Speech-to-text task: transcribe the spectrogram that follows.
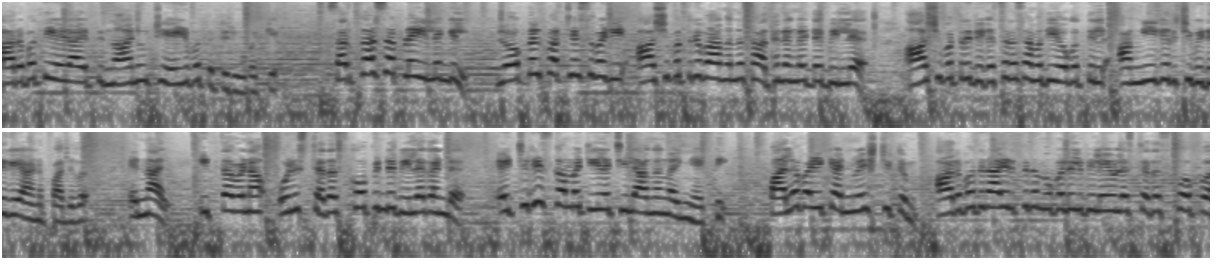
അറുപത്തി ഏഴായിരത്തി നാനൂറ്റി എഴുപത്തെട്ട് രൂപയ്ക്ക്. സർക്കാർ സപ്ലൈ ഇല്ലെങ്കിൽ ലോക്കൽ പർച്ചേസ് വഴി ആശുപത്രി വാങ്ങുന്ന സാധനങ്ങളുടെ ബില്ല് ആശുപത്രി വികസന സമിതി യോഗത്തിൽ അംഗീകരിച്ചു വിടുകയാണ് പതിവ്. എന്നാൽ ഇത്തവണ ഒരു സ്റ്റെതസ്കോപ്പിന്റെ വില കണ്ട് എച്ച് ഡി എസ് കമ്മിറ്റിയിലെ ചില അംഗങ്ങൾ ഞെട്ടി. പല വഴിക്ക് അന്വേഷിച്ചിട്ടും അറുപതിനായിരത്തിന് മുകളിൽ വിലയുള്ള സ്റ്റെതസ്കോപ്പ്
